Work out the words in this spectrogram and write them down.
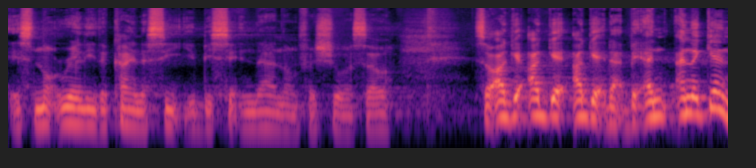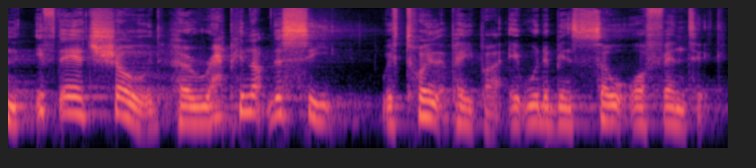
it's not really the kind of seat you'd be sitting down on for sure. So, so I get, I get, I get that bit. And and again, if they had showed her wrapping up the seat with toilet paper, it would have been so authentic.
